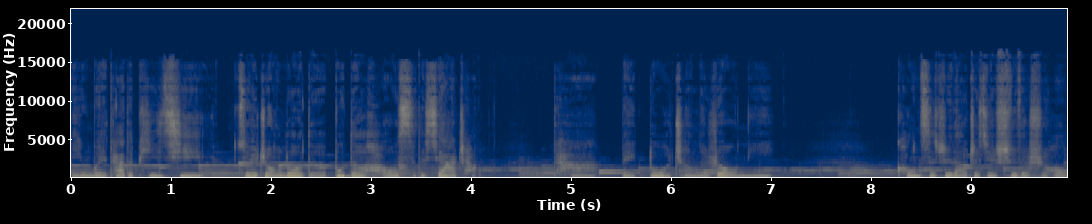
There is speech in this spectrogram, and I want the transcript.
因为他的脾气，最终落得不得好死的下场，他被剁成了肉泥。孔子知道这件事的时候，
